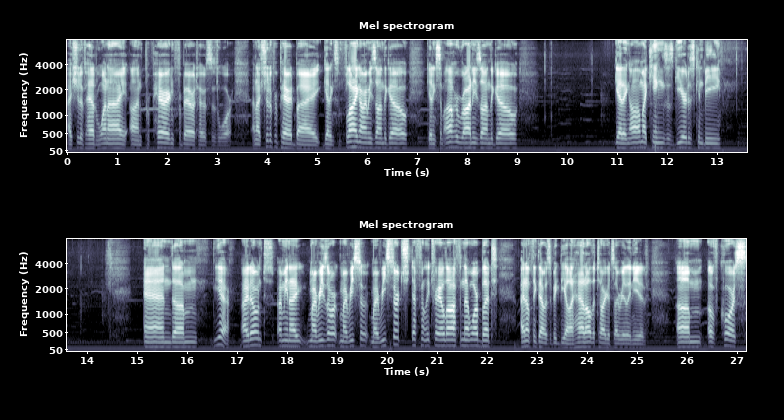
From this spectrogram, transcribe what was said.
I should have had one eye on preparing for Berytos' war. And I should have prepared by getting some flying armies on the go, getting some Ahuranis on the go, getting all my kings as geared as can be, and, um, yeah, I don't. I mean, I my resort, my research, my research definitely trailed off in that war, but I don't think that was a big deal. I had all the targets I really needed. Um, of course,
